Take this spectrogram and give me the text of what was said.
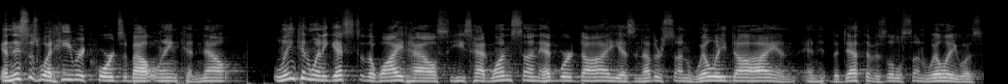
And this is what he records about Lincoln. Now, Lincoln, when he gets to the White House, he's had one son, Edward, die. He has another son, Willie, die. And, and the death of his little son, Willie, was,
